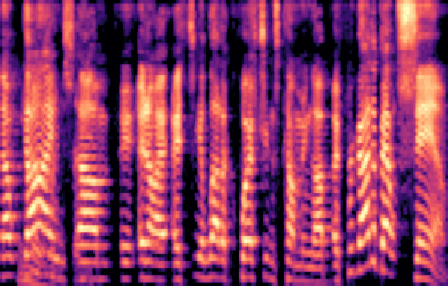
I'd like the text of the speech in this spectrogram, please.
Now, guys, um, and I, I see a lot of questions coming up. I forgot about Sam.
